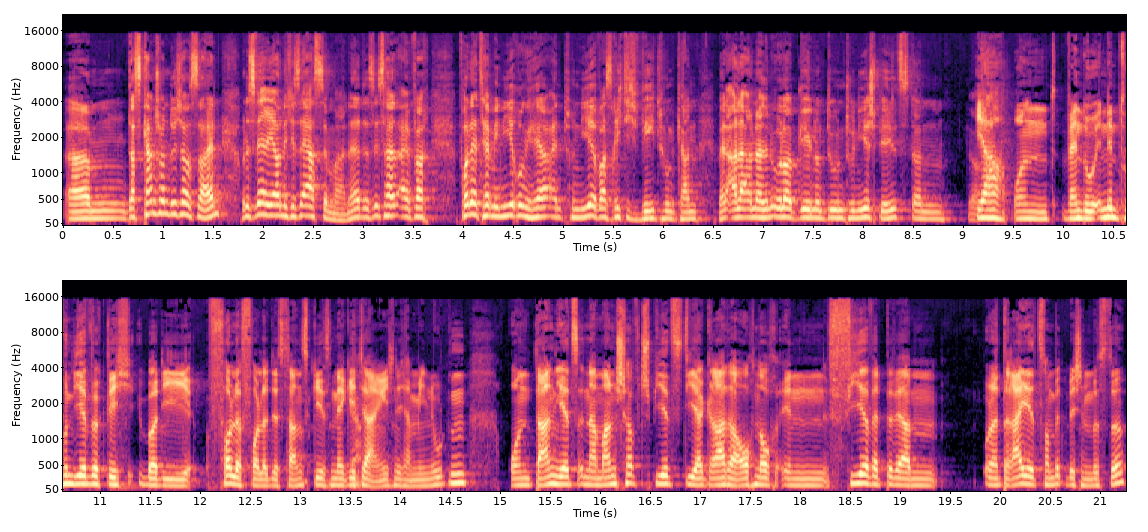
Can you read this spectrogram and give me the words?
Ähm, das kann schon durchaus sein. Und es wäre ja auch nicht das erste Mal. Ne? Das ist halt einfach von der Terminierung her ein Turnier, was richtig wehtun kann. Wenn alle anderen in Urlaub gehen und du ein Turnier spielst, dann ja. Ja, und wenn du in dem Turnier wirklich über die volle, volle Distanz gehst, mehr geht ja, eigentlich nicht an Minuten. Und dann jetzt in einer Mannschaft spielst, die ja gerade auch noch in vier Wettbewerben oder drei jetzt noch mitmischen müsste.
